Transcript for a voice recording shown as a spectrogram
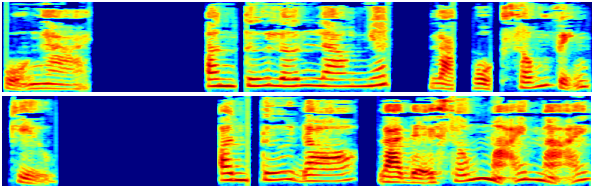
của Ngài, ân tứ lớn lao nhất là cuộc sống vĩnh cửu. Ân tứ đó là để sống mãi mãi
